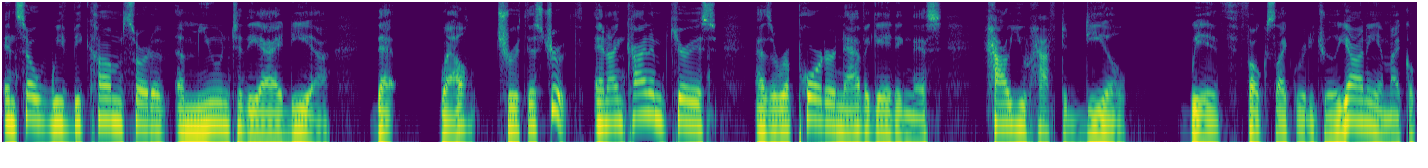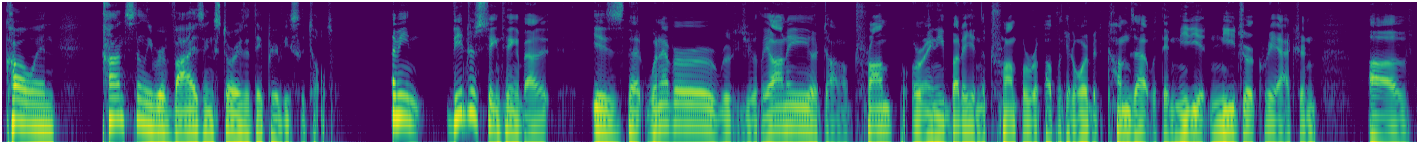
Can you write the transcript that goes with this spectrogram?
And so we've become sort of immune to the idea that, well, truth is truth. And I'm kind of curious, as a reporter navigating this, how you have to deal with folks like Rudy Giuliani and Michael Cohen constantly revising stories that they previously told. I mean, the interesting thing about it is that whenever Rudy Giuliani or Donald Trump or anybody in the Trump or Republican orbit comes out with the immediate knee jerk reaction of,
